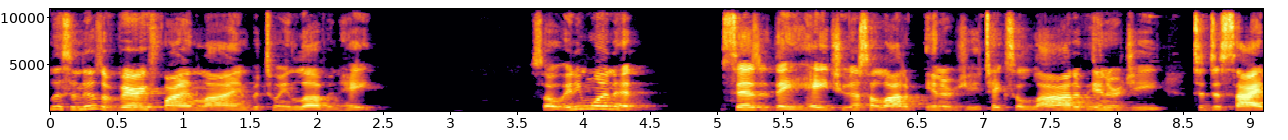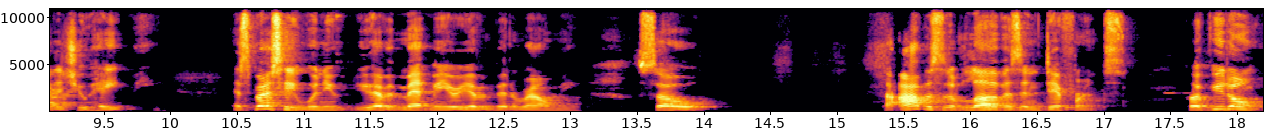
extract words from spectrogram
listen, there's a very fine line between love and hate. So anyone that says that they hate you, that's a lot of energy. It takes a lot of energy to decide that you hate me, especially when you you haven't met me or you haven't been around me. So the opposite of love is indifference. So if you don't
